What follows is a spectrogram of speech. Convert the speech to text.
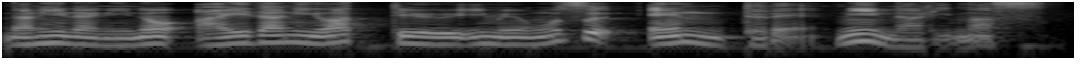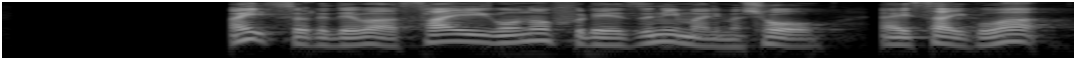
何々の間にはっていう意味を持つエンテレになります。はい、それでは最後のフレーズに参りましょう。はい、最後は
